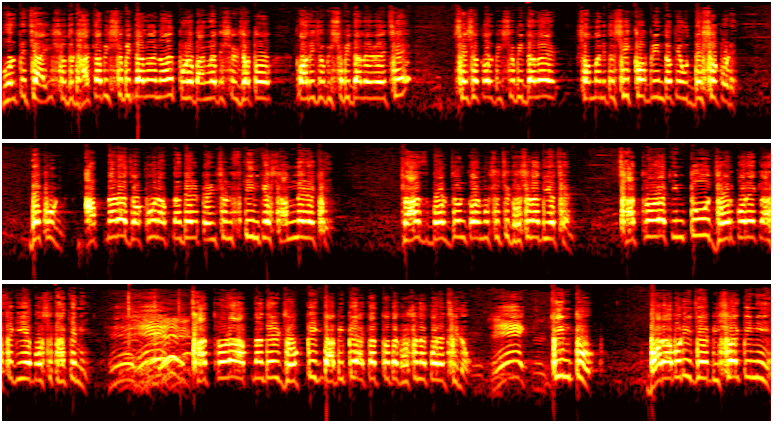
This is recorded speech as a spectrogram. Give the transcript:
বলতে চাই, শুধু ঢাকা বিশ্ববিদ্যালয় নয়, পুরো বাংলাদেশের যত কলেজ ও বিশ্ববিদ্যালয় রয়েছে, সে সকল বিশ্ববিদ্যালয়ের সম্মানিত শিক্ষক বৃন্দকে উদ্দেশ্য করে। দেখুন, আপনারা যখন আপনাদের পেনশন স্কিমকে সামনে রেখে ক্লাস বর্জন কর্মসূচি ঘোষণা দিয়েছেন, ছাত্ররা কিন্তু জোর করে ক্লাসে গিয়ে বসে থাকেনি। ছাত্ররা আপনাদের যৌক্তিক দাবিতে একাত্মতা ঘোষণা করেছিল। কিন্তু বরাবরই যে বিষয়টি নিয়ে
